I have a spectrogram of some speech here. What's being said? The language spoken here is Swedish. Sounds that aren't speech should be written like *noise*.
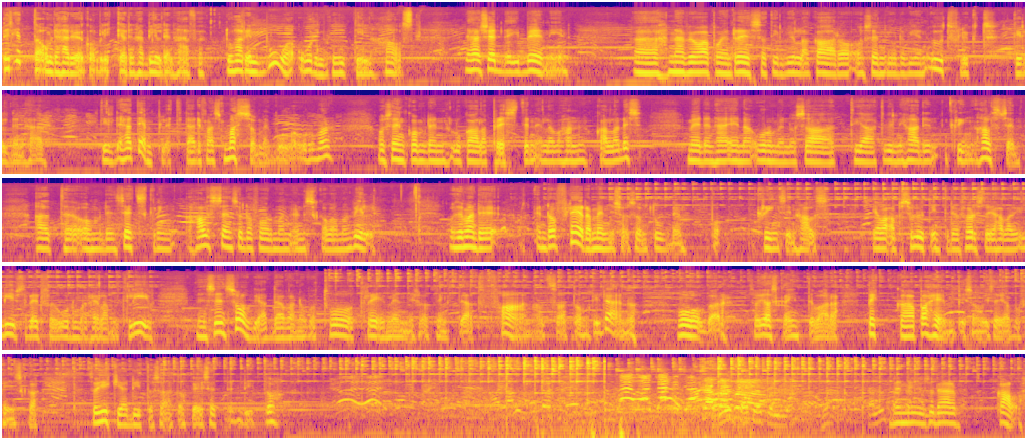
Berätta om det här ögonblicket och den här bilden här för du har en boaorm runt din hals. Det här skedde i Benin uh, när vi var på en resa till Villa Caro och sen gjorde vi en utflykt till, den här, till det här templet där det fanns massor med boaormar. Och sen kom den lokala prästen, eller vad han nu kallades, med den här ena ormen och sa att, ja, att vill ni ha den kring halsen? Att eh, om den sätts kring halsen så då får man önska vad man vill. Och sen var det ändå flera människor som tog den på, kring sin hals. Jag var absolut inte den första, jag har varit livsrädd för ormar hela mitt liv. Men sen såg jag att det var något två, tre människor och tänkte att fan alltså att om de där nu vågar så jag ska inte vara Pekka pahempi som vi säger på finska. Så gick jag dit och sa att okej, okay, sätt den dit då. Den är ju sådär kall.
